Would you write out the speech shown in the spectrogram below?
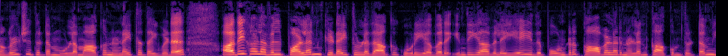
மகிழ்ச்சி திட்டம் மூலமாக நினைத்ததை விட அதிக அளவில் பலன் கிடைத்துள்ளதாக கூறிய அவர் இந்தியாவிலேயே இதுபோன்று காவலர் நலன் காக்கும் திட்டம்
